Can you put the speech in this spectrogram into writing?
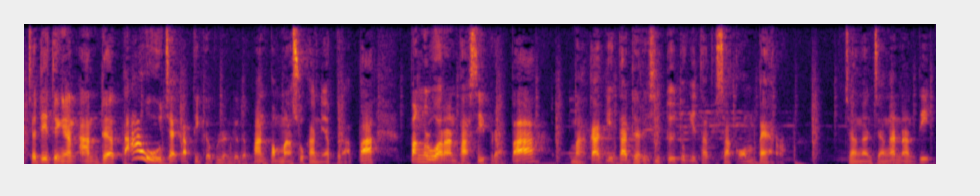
Jadi dengan Anda tahu check up tiga bulan ke depan pemasukannya berapa, pengeluaran pasti berapa, maka kita dari situ itu kita bisa compare. Jangan-jangan nanti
